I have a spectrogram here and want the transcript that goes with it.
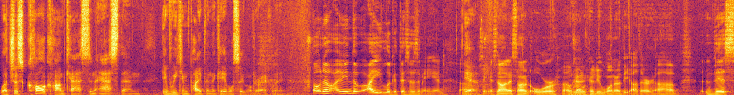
let's just call Comcast and ask them if we can pipe in the cable signal directly. Oh no, I mean the, I look at this as an and. Uh, yeah. Thing. It's not it's not an or. Uh, okay. We're going to do one or the other. Uh, this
